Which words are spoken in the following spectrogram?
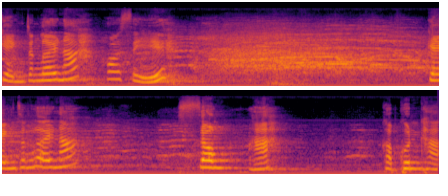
เก่งจังเลยนะ พ่อสี เก่งจังเลยนะทรงฮะขอบคุณค่ะ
